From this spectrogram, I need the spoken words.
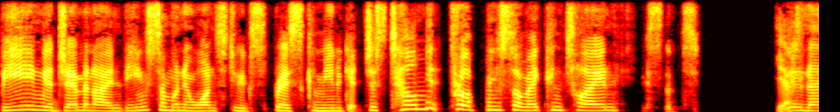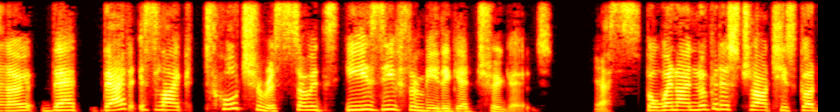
being a Gemini and being someone who wants to express, communicate, just tell me the problem so I can try and fix it. Yes. You know, that, that is like torturous. So it's easy for me to get triggered. Yes. But when I look at his chart, he's got,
